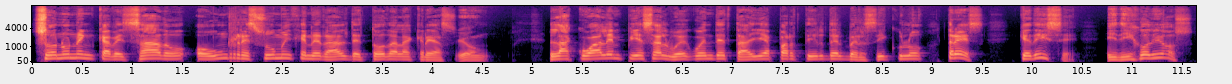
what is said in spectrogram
son un encabezado o un resumen general de toda la creación, la cual empieza luego en detalle a partir del versículo 3, que dice, y dijo Dios,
